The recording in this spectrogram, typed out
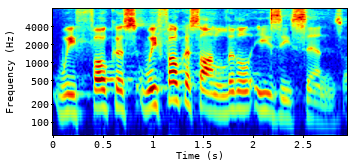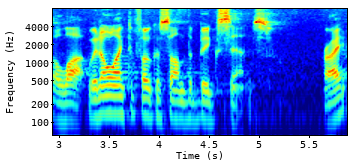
we focus, we focus on little easy sins a lot. We don't like to focus on the big sins, right?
